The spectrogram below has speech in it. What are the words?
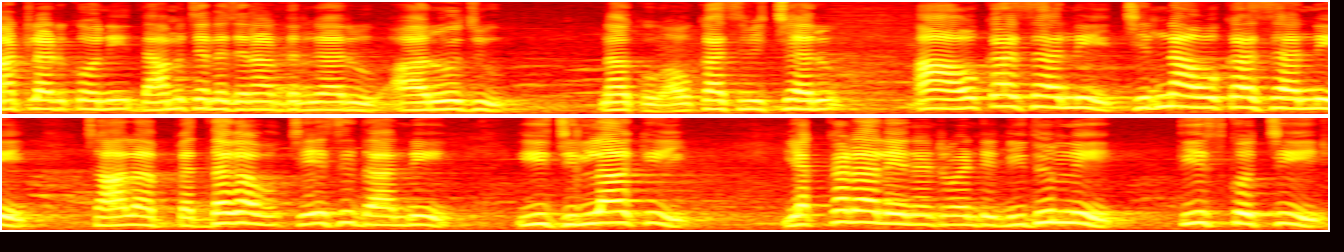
మాట్లాడుకొని దామచర్ల జనార్దన్ గారు ఆ రోజు నాకు అవకాశం ఇచ్చారు. ఆ అవకాశాన్ని చిన్న అవకాశాన్ని చాలా పెద్దగా చేసి దాన్ని ఈ జిల్లాకి ఎక్కడా లేనటువంటి నిధుల్ని తీసుకొచ్చి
